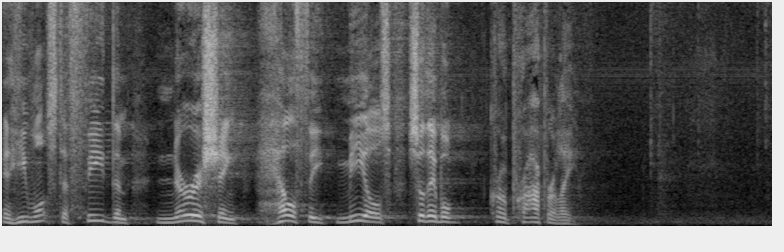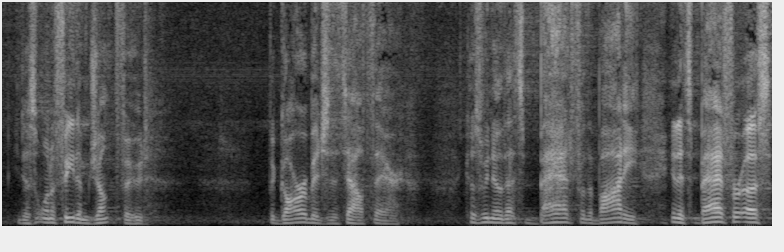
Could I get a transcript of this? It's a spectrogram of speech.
And he wants to feed them nourishing, healthy meals so they will grow properly. He doesn't want to feed them junk food, the garbage that's out there, because we know that's bad for the body and it's bad for us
